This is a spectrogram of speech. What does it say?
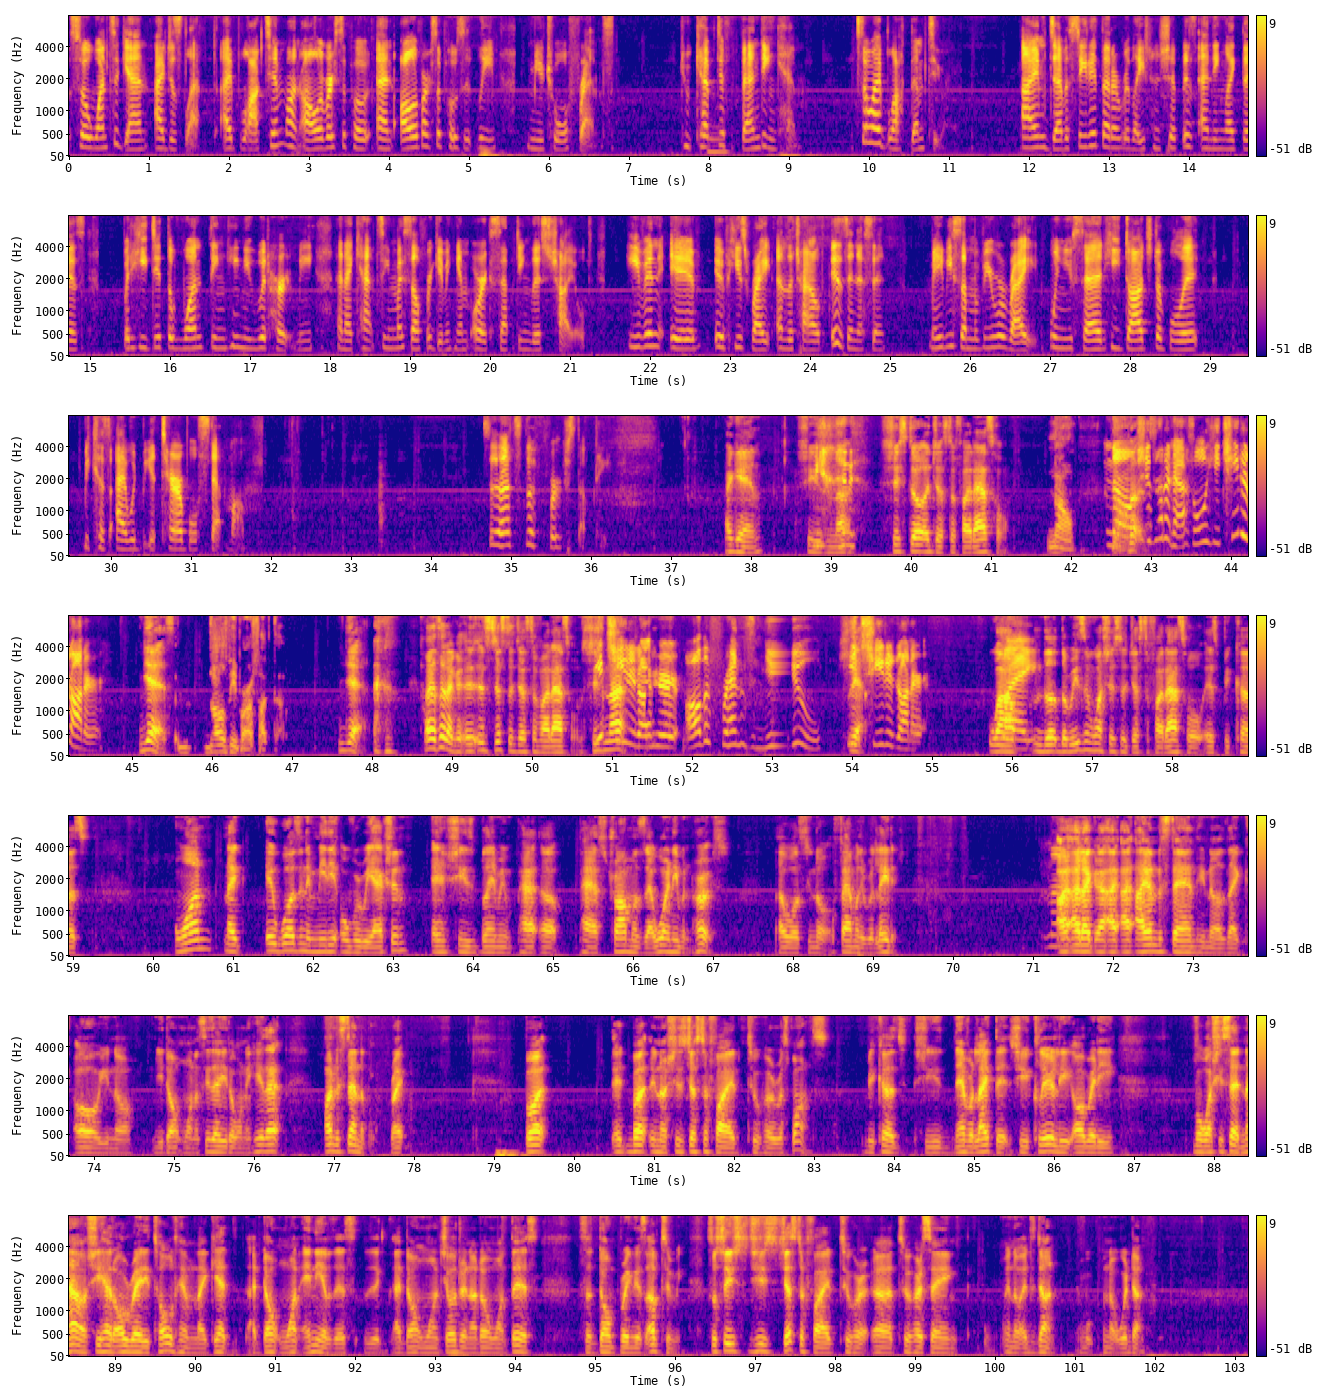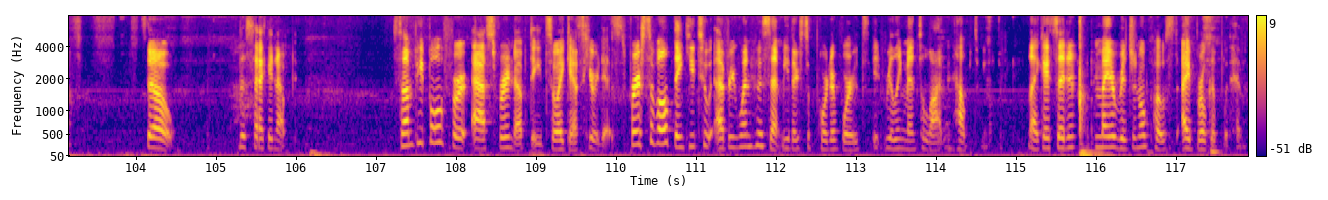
So once again, I just left. I blocked him on all of our suppo- and all of our supposedly mutual friends who kept hmm. defending him. So I blocked them too. I'm devastated that our relationship is ending like this, but he did the one thing he knew would hurt me, and I can't see myself forgiving him or accepting this child. Even if if he's right and the child is innocent. Maybe some of you were right when you said he dodged a bullet because I would be a terrible stepmom. So that's the first update. Again, she's not. She's still a justified asshole. No, No, No. she's not an asshole. He cheated on her. Yes. those people are fucked up. Yeah. like I said, like, it- it's just a justified asshole. She's he not. cheated on her. All the friends knew he Yeah. cheated on her. Wow. like- the the reason why she's a justified asshole is because one, like it was an immediate overreaction, and she's blaming pa- uh, past traumas that weren't even hers. That was you know family related. I, I like I, I I understand you know like oh you know you don't want to see that you don't want to hear that, understandable right? But it but you know she's justified to her response because she never liked it. She clearly already. But what she said now, she had already told him like, yeah, I don't want any of this. I don't want children. I don't want this. So don't bring this up to me. So she's she's justified to her uh, to her saying, you know, it's done. No, we're done. So, the second update. some people for asked for an update, so I guess here it is. First of all, thank you to everyone who sent me their supportive words. It really meant a lot and helped me. Like I said in my original post, I broke up with him.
